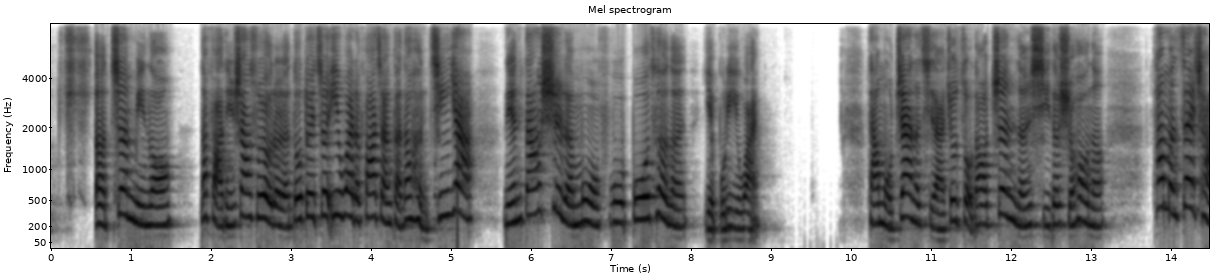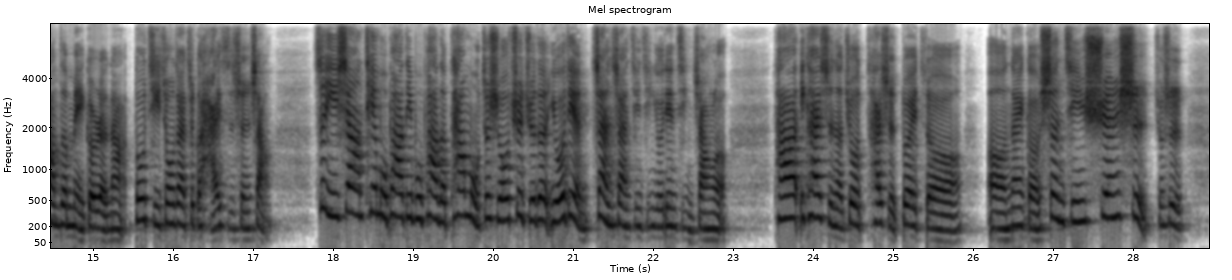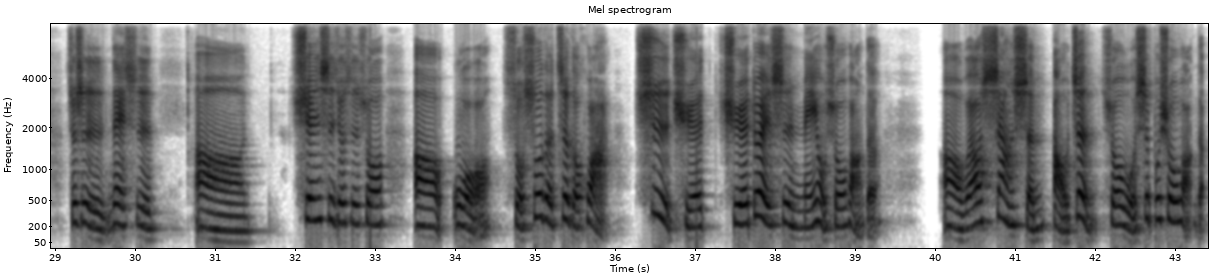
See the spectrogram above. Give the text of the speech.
呃证明喽，那法庭上所有的人都对这意外的发展感到很惊讶，连当事人莫夫波特呢也不例外。汤姆站了起来，就走到证人席的时候呢，他们在场的每个人啊，都集中在这个孩子身上。这一向天不怕地不怕的汤姆，这时候却觉得有点战战兢兢，有点紧张了。他一开始呢，就开始对着呃那个圣经宣誓，就是。就是类似，呃，宣誓，就是说，呃，我所说的这个话是绝绝对是没有说谎的，哦，我要向神保证说我是不说谎的，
